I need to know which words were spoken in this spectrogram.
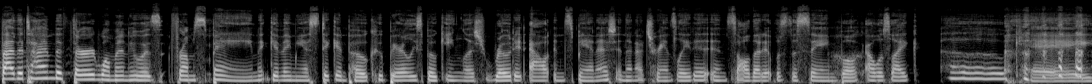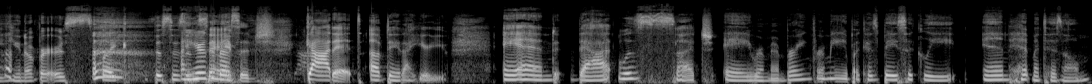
by the time the third woman who was from Spain giving me a stick and poke who barely spoke English wrote it out in Spanish and then I translated it and saw that it was the same book, I was like, okay, universe. Like this is I hear the message. Got it. Update, I hear you. And that was such a remembering for me because basically in hypnotism,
